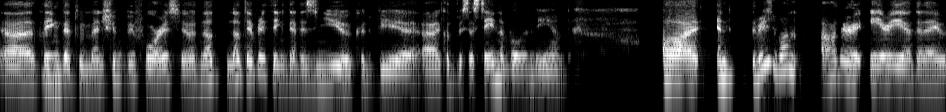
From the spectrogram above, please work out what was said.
Uh, thing mm-hmm. that we mentioned before. So not not everything that is new could be uh, could be sustainable in the end. Uh, and there is one other area that I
